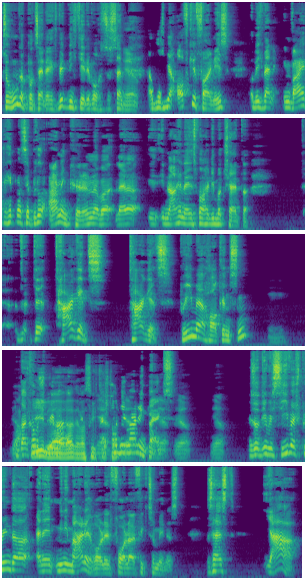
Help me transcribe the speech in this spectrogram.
Zu 100 Prozent. Es wird nicht jede Woche so sein. Ja. Aber was mir aufgefallen ist, und ich meine, in Wahrheit hätte man es ja ein bisschen ahnen können, aber leider im Nachhinein ist man halt immer gescheiter. D- Targets, Targets, primär Hawkinson, Mhm. Ja, Und dann wieder ja, ja, der war richtig. Und die Running Backs. Ja, ja, also die Receiver spielen da eine minimale Rolle, vorläufig zumindest. Das heißt, ja,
